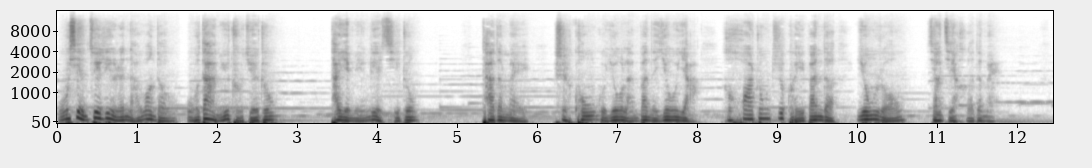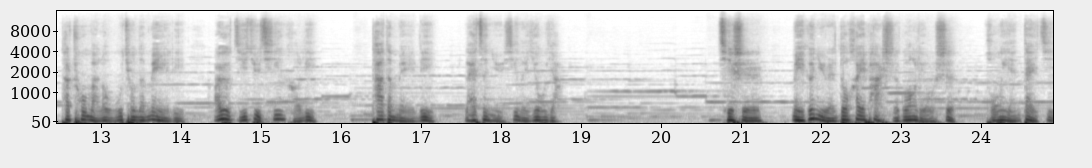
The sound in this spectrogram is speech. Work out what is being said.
无限最令人难忘的五大女主角中，她也名列其中，她的美是空谷幽兰般的优雅和花中之葵般的雍容相结合的美，它充满了无穷的魅力而又极具亲和力，她的美丽来自女性的优雅。其实每个女人都害怕时光流逝，红颜殆尽，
